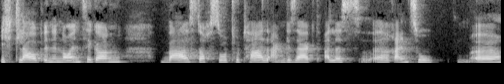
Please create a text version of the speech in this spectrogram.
Ich glaube, in den 90ern war es doch so total angesagt, alles äh, rein zu äh,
